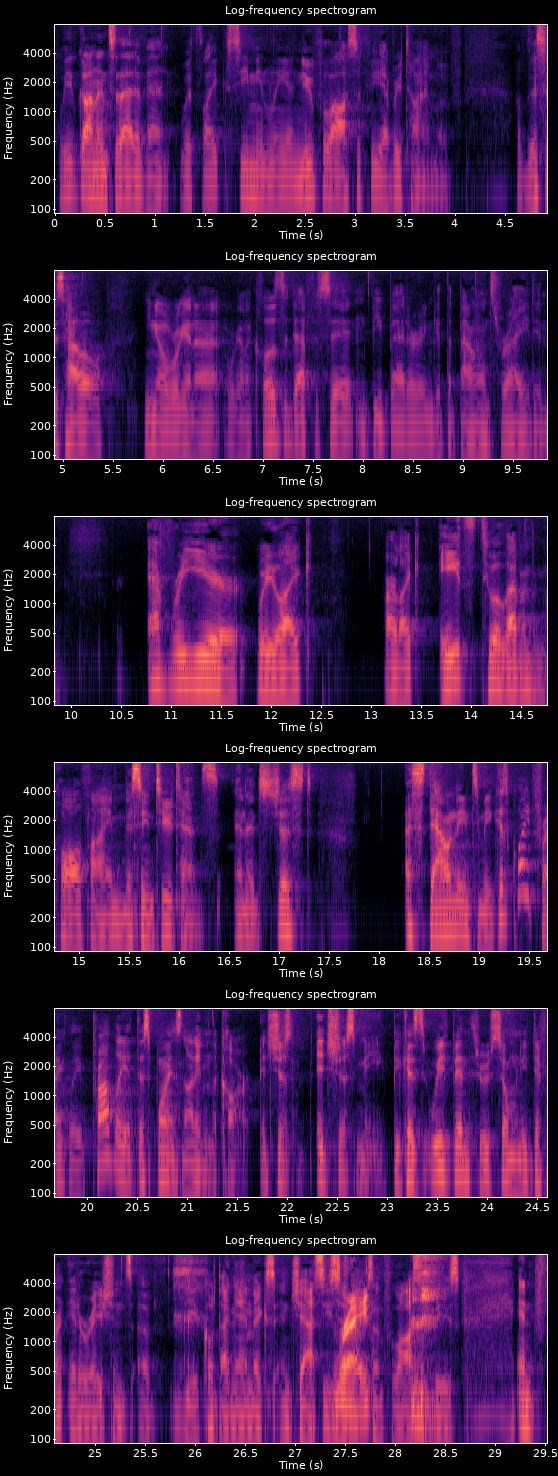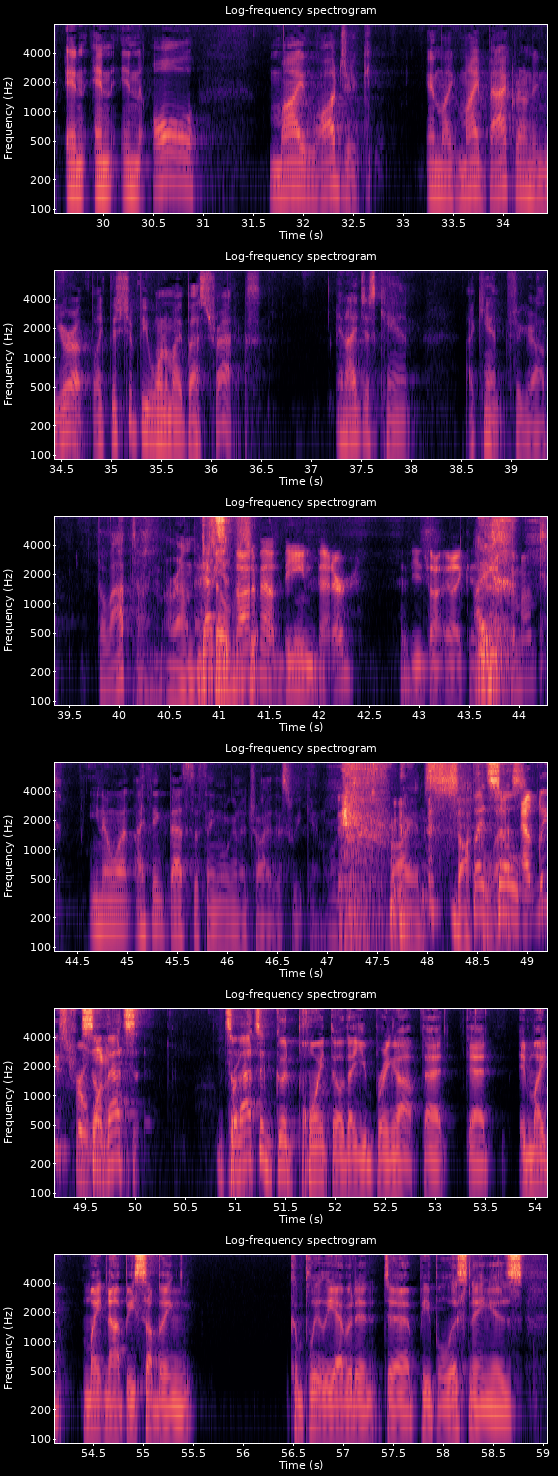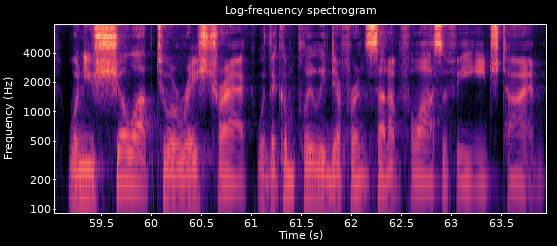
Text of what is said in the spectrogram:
we've gone into that event with like seemingly a new philosophy every time of, of this is how you know we're gonna we're gonna close the deficit and be better and get the balance right. And every year we like are like eighth to eleventh in qualifying, missing two tenths, and it's just astounding to me because quite frankly probably at this point it's not even the car it's just it's just me because we've been through so many different iterations of vehicle dynamics and chassis setups Right. and philosophies and and and in all my logic and like my background in Europe like this should be one of my best tracks and I just can't I can't figure out the lap time around there Have so, you thought so- about being better? Have you thought like has I- that come up? you know what I think that's the thing we're going to try this weekend we're going to try and suck But less. so- At least for so one. of them. that's so that's a good point though that you bring up that that it might might not be something completely evident to people listening is when you show up to a racetrack with a completely different setup philosophy each time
